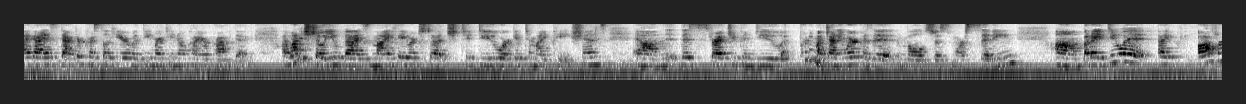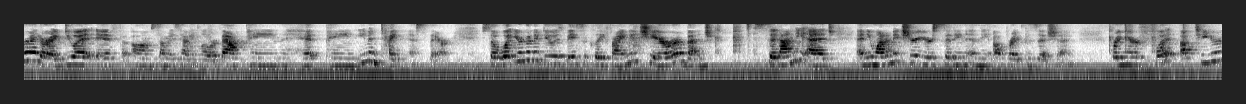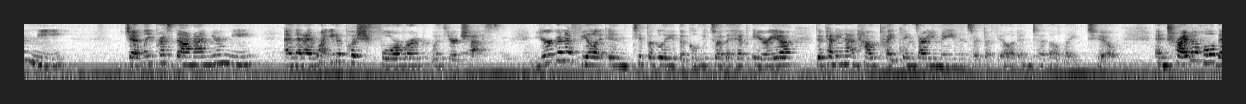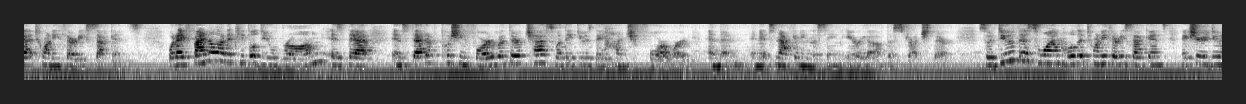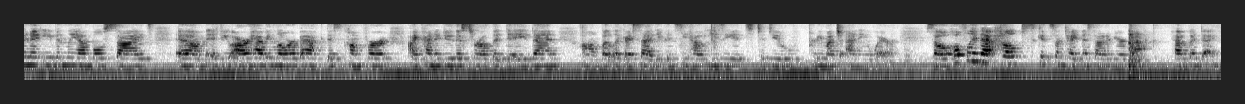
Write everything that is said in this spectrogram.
Hi guys, Dr. Crystal here with DiMartino Chiropractic. I want to show you guys my favorite stretch to do or give to my patients. Um, this stretch you can do pretty much anywhere because it involves just more sitting. Um, but I do it, I offer it or I do it if um, somebody's having lower back pain, hip pain, even tightness there. So what you're going to do is basically find a chair or a bench, sit on the edge, and you want to make sure you're sitting in the upright position. Bring your foot up to your knee, gently press down on your knee, and then I want you to push forward with your chest. You're gonna feel it in typically the glutes or the hip area. Depending on how tight things are, you may even start to feel it into the leg too. And try to hold that 20, 30 seconds. What I find a lot of people do wrong is that instead of pushing forward with their chest, what they do is they hunch forward and then, and it's not getting the same area of the stretch there. So do this one, hold it 20, 30 seconds, make sure you're doing it evenly on both sides. Um, if you are having lower back discomfort, I kind of do this throughout the day then, um, but like I said, you can see how easy it's to do pretty much anywhere. So hopefully that helps get some tightness out of your back. Have a good day.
